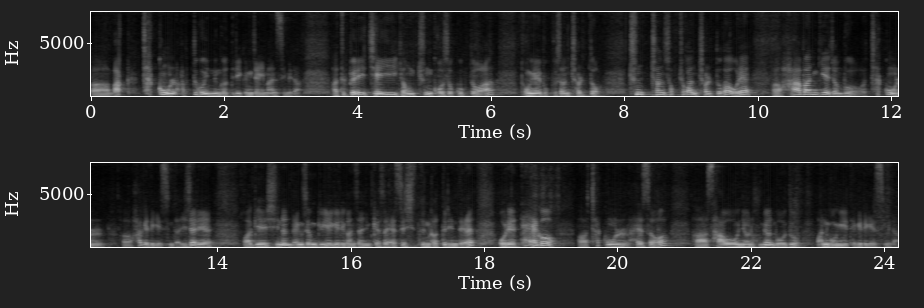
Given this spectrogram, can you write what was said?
어, 막 착공을 앞두고 있는 것들이 굉장히 많습니다. 아, 특별히 제2경춘 고속국도와 동해북부선 철도, 춘천 속초간 철도가 올해 어, 하반기에 전부 착공을 어, 하게 되겠습니다. 이 자리에 와 계시는 맹성규 예결위 간사님께서 애쓰시던 것들인데 올해 대거 어, 착공을 해서 아, 4, 5년 후면 모두 완공이 되게 되겠습니다.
